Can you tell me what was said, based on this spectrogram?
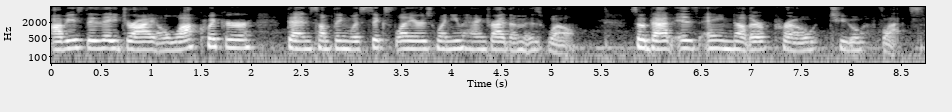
Obviously they dry a lot quicker than something with six layers when you hang dry them as well. So that is another pro to flats.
